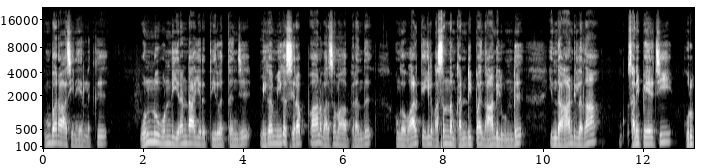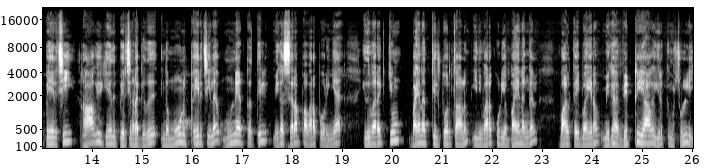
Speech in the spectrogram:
கும்பராசி நேர்களுக்கு ஒன்று ஒன்று இரண்டாயிரத்தி இருபத்தஞ்சு மிக மிக சிறப்பான வருஷமாக பிறந்து உங்கள் வாழ்க்கையில் வசந்தம் கண்டிப்பாக இந்த ஆண்டில் உண்டு. இந்த ஆண்டில் தான் சனிப்பெயர்ச்சி குரு ராகு கேது பயிற்சி நடக்குது. இந்த மூணு பயிற்சியில் முன்னேற்றத்தில் மிக சிறப்பாக வரப்போகிறீங்க இதுவரைக்கும் பயணத்தில் தோற்றாலும் இனி வரக்கூடிய பயணங்கள் வாழ்க்கை பயணம் மிக வெற்றியாக இருக்கும் சொல்லி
